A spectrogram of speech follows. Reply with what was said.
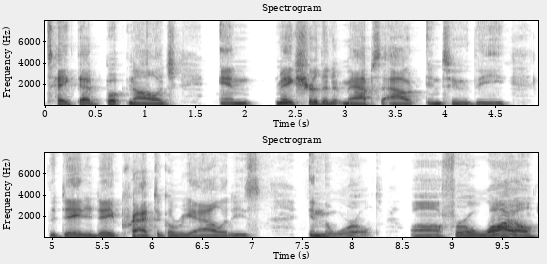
take that book knowledge and make sure that it maps out into the, the day-to-day practical realities in the world. Uh, for a while,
